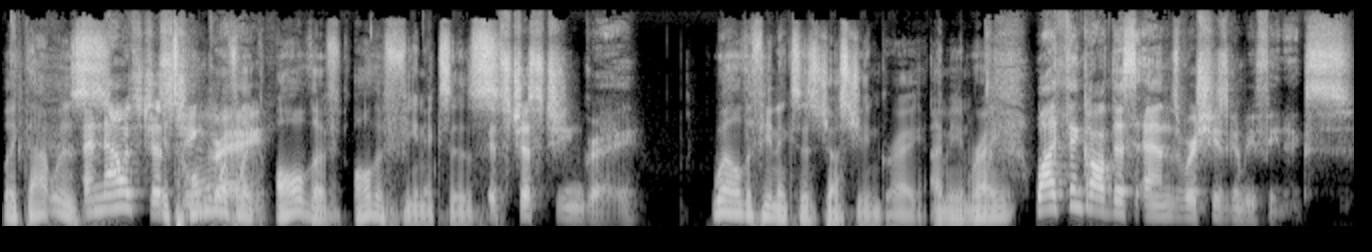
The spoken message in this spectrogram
Like that was, and now it's just it's Jean home Grey. of like all the all the phoenixes. it's just Jean Grey. well, the Phoenix is just Jean Grey. I mean, right? Well, I think all this ends where she's going to be Phoenix.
